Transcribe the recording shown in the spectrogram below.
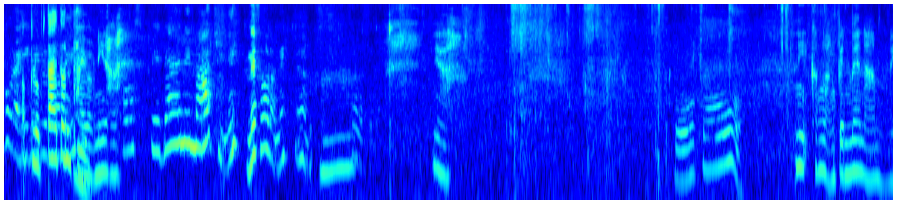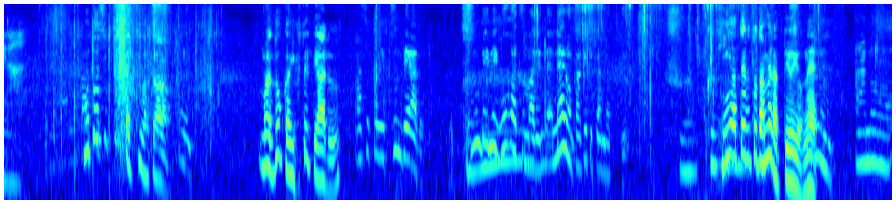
ほら ปลูกใต้ต้นไผ่แบบนี้นะคะ そして 来年の秋ねねそうだねうん อืมเนี่ย おお นี่ข้างหลังเป็นแม่น้ำแบบนี้นะ 今年切った木はさ、まあどっかに伏せてあるあそこに積んである積んでね5月までねナイロンかけてかんだって日に当てるとダメだって言うよね、うんあの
